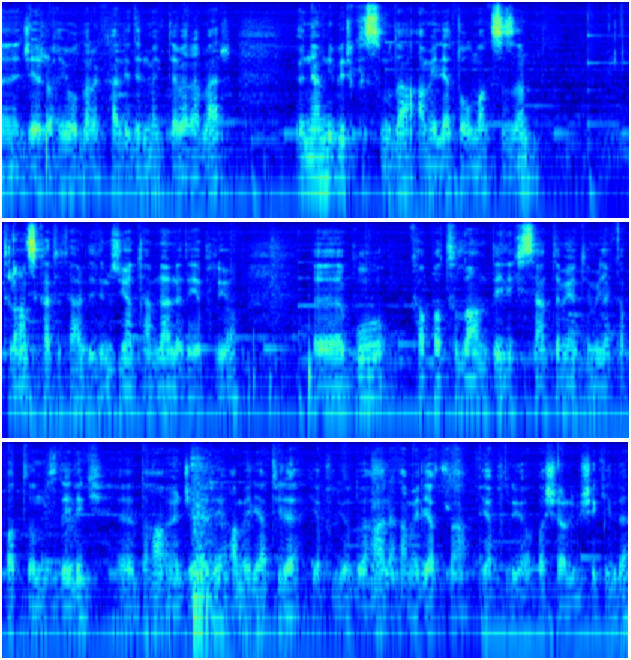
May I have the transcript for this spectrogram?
e, cerrahi olarak halledilmekle beraber önemli bir kısmı da ameliyat olmaksızın transkateter dediğimiz yöntemlerle de yapılıyor. E, bu kapatılan delik, stentleme yöntemiyle kapattığımız delik e, daha önceleri ameliyat ile yapılıyordu ve halen ameliyatla yapılıyor başarılı bir şekilde.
